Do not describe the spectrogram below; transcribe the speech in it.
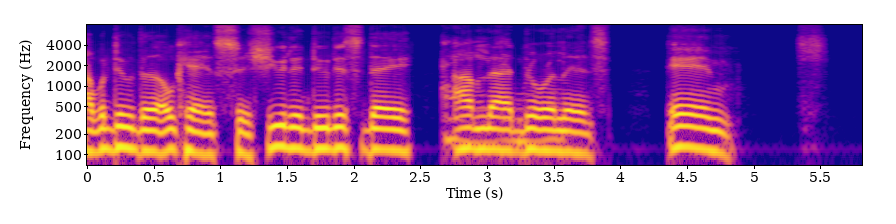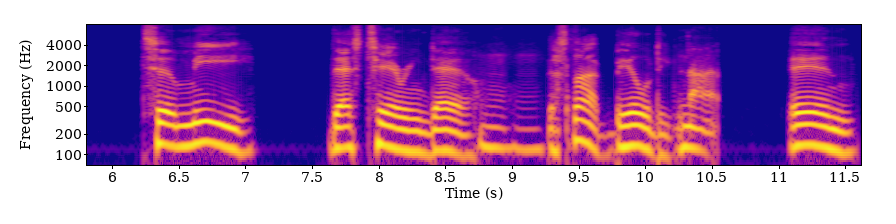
I would do the okay. Since you didn't do this today, I'm not doing this, and to me, that's tearing down. Mm-hmm. That's not building. Not. And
